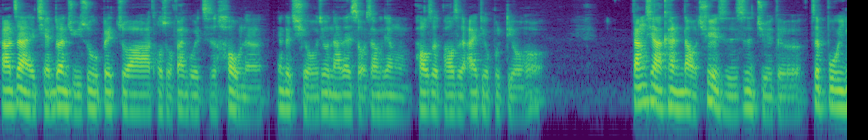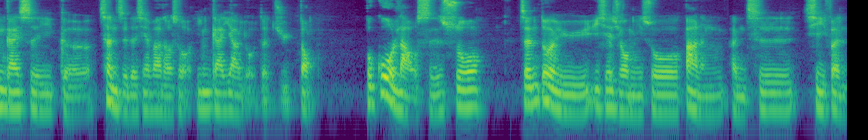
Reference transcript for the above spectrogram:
他在前段局数被抓投手犯规之后呢，那个球就拿在手上这样抛着抛着，爱丢不丢哦。当下看到，确实是觉得这不应该是一个称职的先发投手应该要有的举动。不过老实说，针对于一些球迷说霸能很吃气氛，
